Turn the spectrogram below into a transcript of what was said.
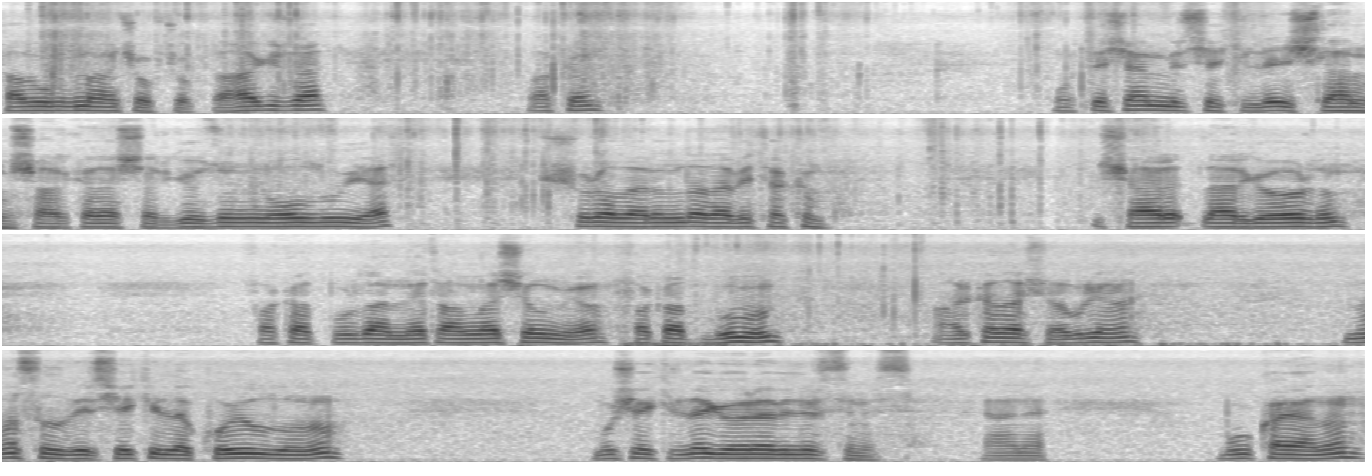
tabi bundan çok çok daha güzel. Bakın. Muhteşem bir şekilde işlenmiş arkadaşlar. Gözünün olduğu yer. Şuralarında da bir takım işaretler gördüm. Fakat buradan net anlaşılmıyor. Fakat bunun arkadaşlar buraya nasıl bir şekilde koyulduğunu bu şekilde görebilirsiniz. Yani bu kayanın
